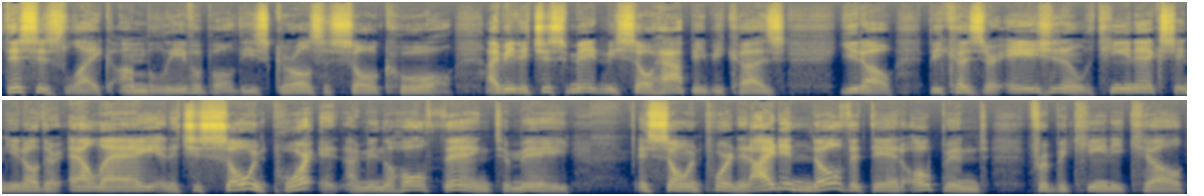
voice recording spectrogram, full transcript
this is like unbelievable. These girls are so cool. I mean, it just made me so happy because, you know, because they're Asian and Latinx, and you know they're LA, and it's just so important. I mean, the whole thing to me is so important. And I didn't know that they had opened for Bikini Kill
